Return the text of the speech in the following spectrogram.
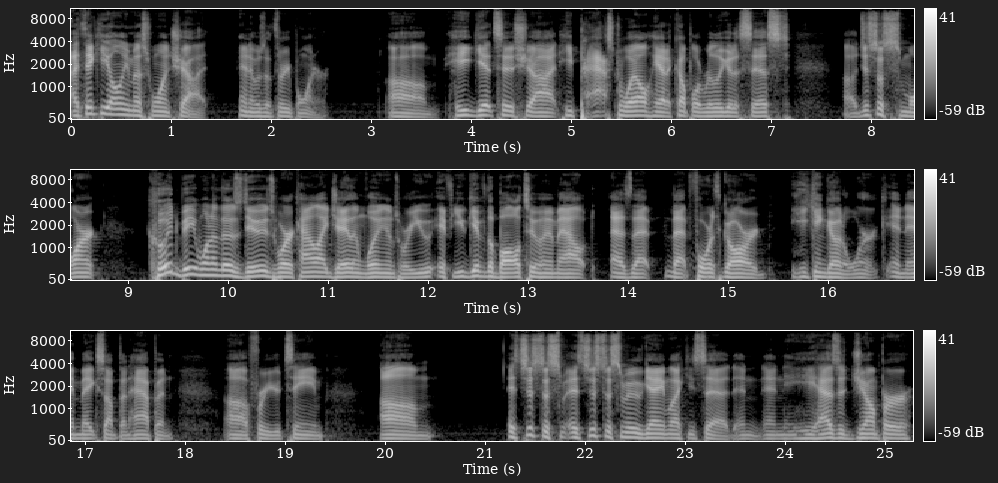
I think he only missed one shot, and it was a three pointer. Um, he gets his shot. He passed well. He had a couple of really good assists. Uh, just a smart. Could be one of those dudes where kind of like Jaylin Williams, where you if you give the ball to him out as that that fourth guard, he can go to work and, and make something happen uh, for your team. Um, it's just a it's just a smooth game, like you said, and and he has a jumper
